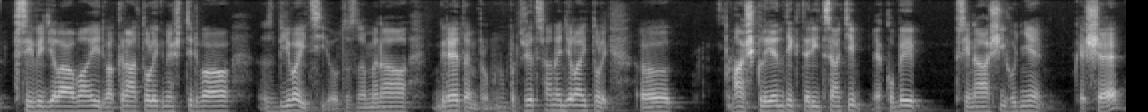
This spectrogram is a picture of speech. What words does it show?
tři vydělávají dvakrát tolik než ty dva zbývající. Jo. To znamená, kde je ten problém? No, protože třeba nedělají tolik. E, máš klienty, který třeba ti jakoby přináší hodně keše,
